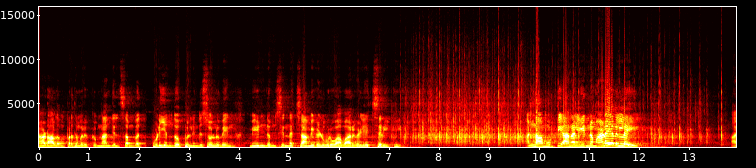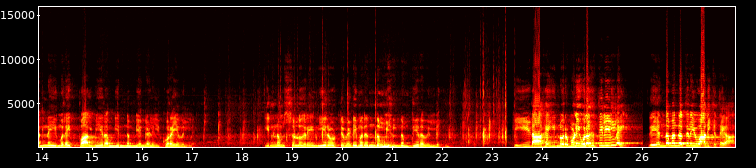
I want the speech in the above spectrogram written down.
நாடாளும் பிரதமருக்கும் நாஞ்சில் சம்பத் புளியந்தோப்பில் நின்று சொல்லுவேன் மீண்டும் சின்னச்சாமிகள் உருவாவார்கள் எச்சரிக்கை. அண்ணா முட்டி அனல் இன்னும் அணையவில்லை. அன்னை முலைப்பால் வீரம் இன்னும் எங்களில் குறையவில்லை. இன்னும் சொல்லுகிறேன் ஈரோட்டு வெடிமருந்தும் இன்னும் தீரவில்லை. ஈடாக இன்னொரு மொழி உலகத்தில் இல்லை. இது எந்த மன்றத்தில் விவாதிக்க தயார்.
